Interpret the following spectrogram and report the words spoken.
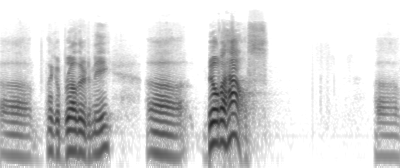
uh, like a brother to me, uh, build a house. Um,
